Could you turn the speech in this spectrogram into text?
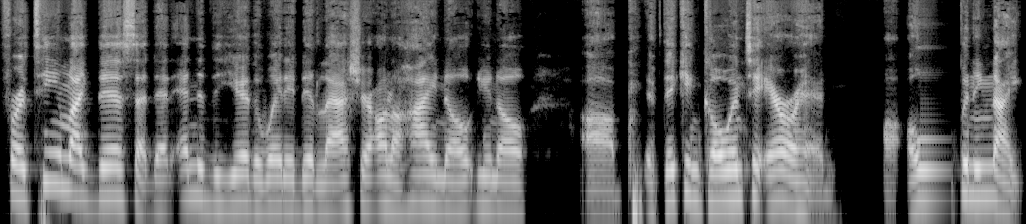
for a team like this at that end of the year, the way they did last year, on a high note, you know, uh, if they can go into Arrowhead uh, opening night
